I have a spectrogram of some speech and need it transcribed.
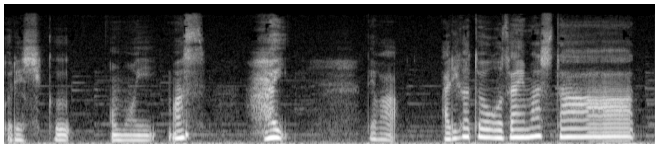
嬉しく思います。はい。ではありがとうございました。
